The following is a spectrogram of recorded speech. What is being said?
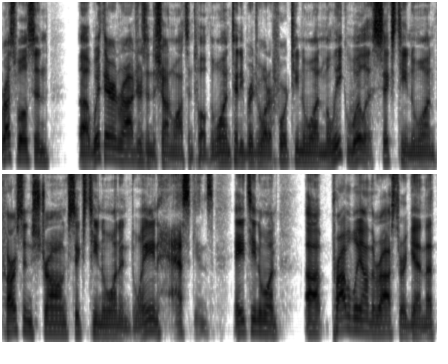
Russ Wilson. Uh, with Aaron Rodgers and Deshaun Watson, twelve to one. Teddy Bridgewater, fourteen to one. Malik Willis, sixteen to one. Carson Strong, sixteen to one, and Dwayne Haskins, eighteen to one. Uh, probably on the roster again. That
